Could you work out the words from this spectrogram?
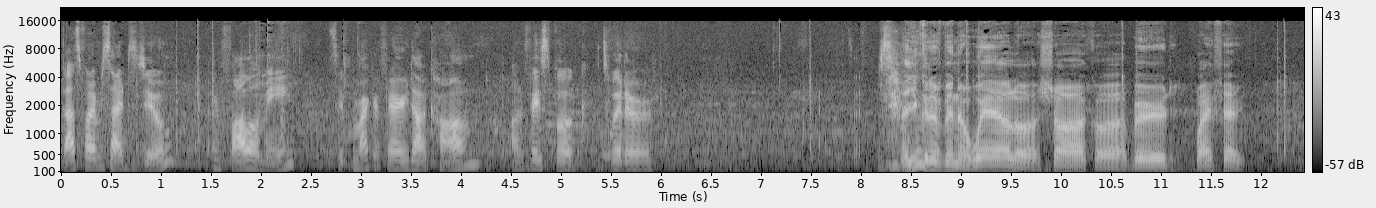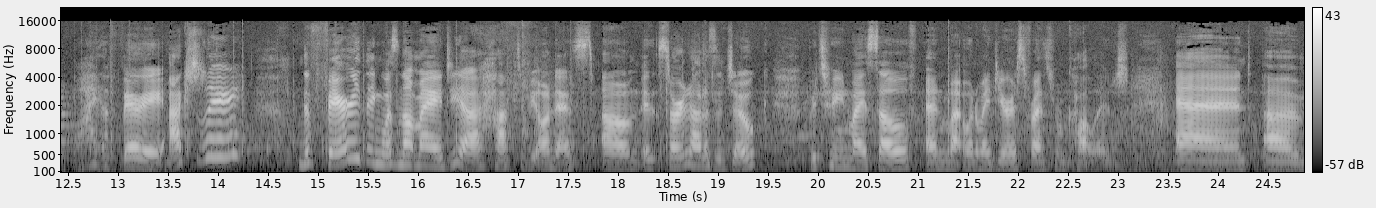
that's what I've decided to do. You can follow me, supermarketfairy.com, on Facebook, Twitter. now you could have been a whale or a shark or a bird. Why fairy? Why a fairy? Actually, the fairy thing was not my idea, I have to be honest. Um, it started out as a joke between myself and my, one of my dearest friends from college. And um,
